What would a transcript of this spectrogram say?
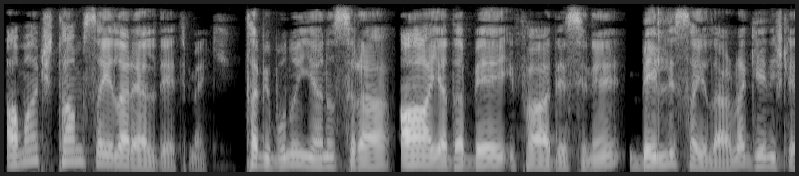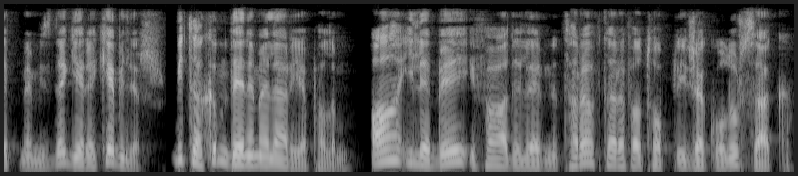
Amaç tam sayılar elde etmek. Tabi bunun yanı sıra A ya da B ifadesini belli sayılarla genişletmemiz de gerekebilir. Bir takım denemeler yapalım. A ile B ifadelerini taraf tarafa toplayacak olursak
